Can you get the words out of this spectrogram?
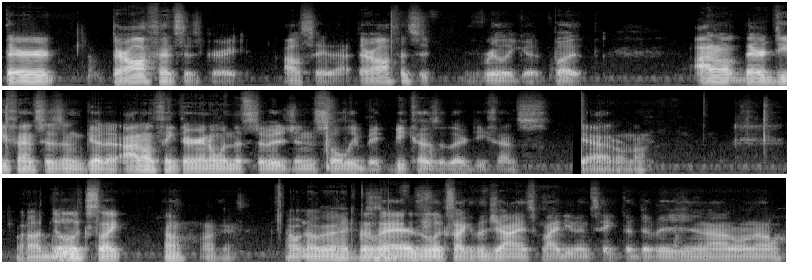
their their offense is great. I'll say that their offense is really good, but I don't. Their defense isn't good. I don't think they're going to win this division solely because of their defense. Yeah, I don't know. Uh, It looks like. Oh, okay. Oh, no, go ahead. Go It looks like the Giants might even take the division. I don't know.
